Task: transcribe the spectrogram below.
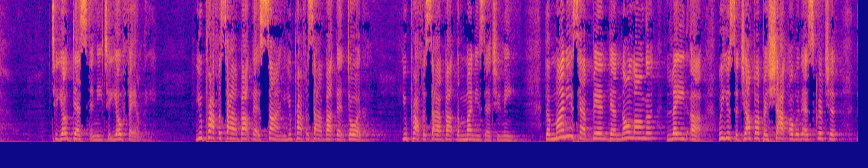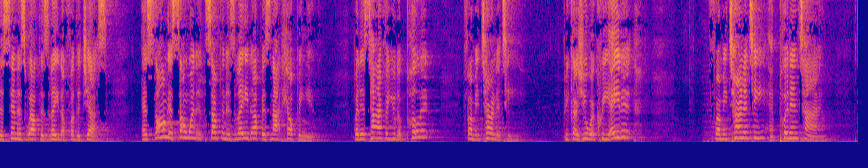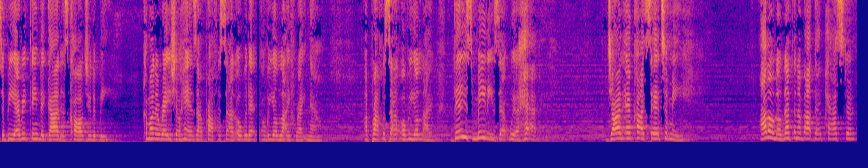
to your destiny, to your family. You prophesy about that son. You prophesy about that daughter. You prophesy about the monies that you need. The monies have been, they're no longer laid up. We used to jump up and shout over that scripture the sinner's wealth is laid up for the just. As long as someone something is laid up, it's not helping you. But it's time for you to pull it from eternity because you were created from eternity and put in time to be everything that God has called you to be. Come on and raise your hands. I prophesied over that over your life right now. I prophesy over your life. These meetings that we're having, John Eckhardt said to me, I don't know nothing about that pastor.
